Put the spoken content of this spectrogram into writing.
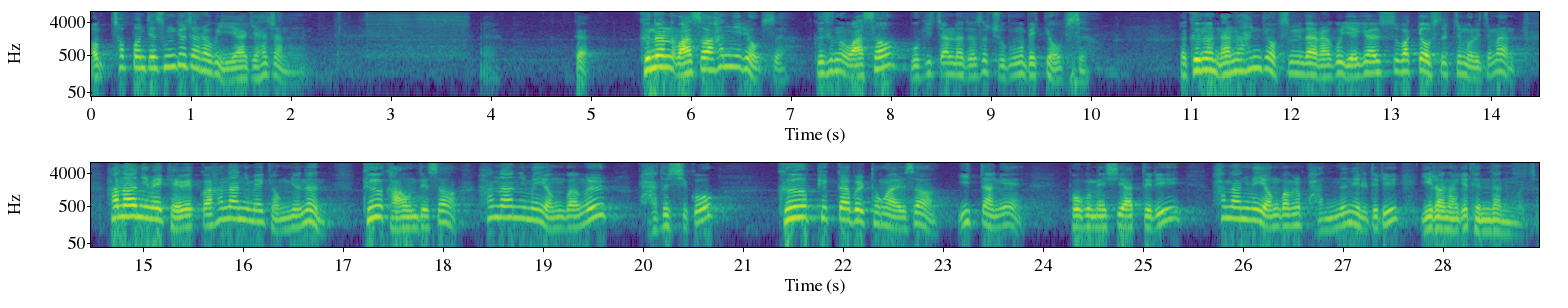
어, 첫 번째 선교자라고 이야기하잖아요. 그러니까 그는 와서 한 일이 없어요. 그는 와서 목이 잘라져서 죽은 것밖에 없어요. 그는 나는 한 게 없습니다라고 얘기할 수밖에 없을지 모르지만 하나님의 계획과 하나님의 경륜은 그 가운데서 하나님의 영광을 받으시고 그 핏값을 통하여서 이 땅에 복음의 씨앗들이 하나님의 영광을 받는 일들이 일어나게 된다는 거죠.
